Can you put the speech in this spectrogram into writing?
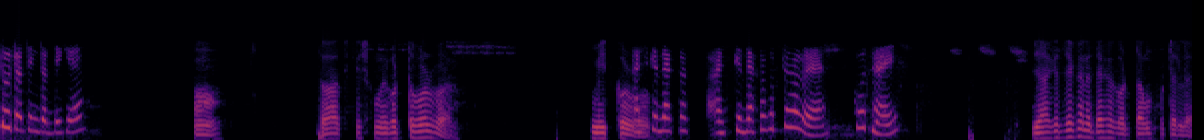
দুটো তিনটার দিকে। ও তো আজকে সময় করতে পারবা? মিট করব। আজকে দেখা আজকে দেখা করতে হবে? কোথায়? আগে যেখানে দেখা করতাম হোটেলে।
